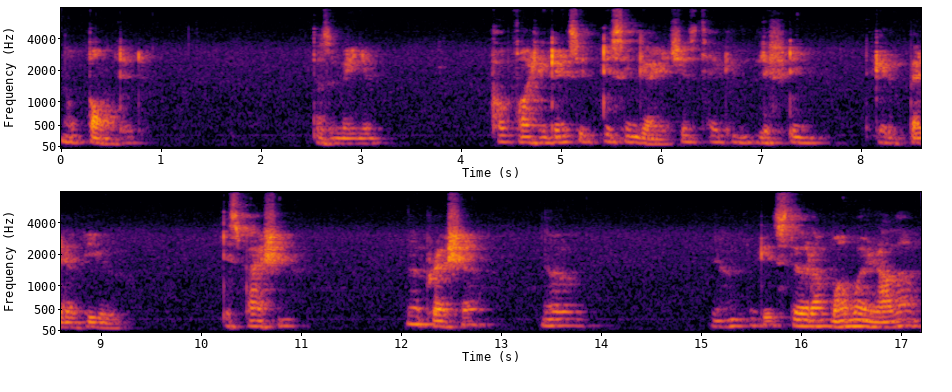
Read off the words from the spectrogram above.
not bonded. Doesn't mean you pop fighting against it, disengage, just taking lifting to get a better view. Dispassion, no pressure, no, you know, get stirred up one way or another,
